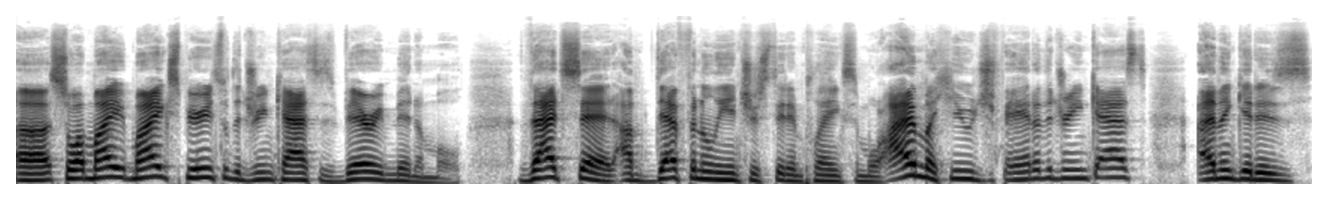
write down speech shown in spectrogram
Uh, so my my experience with the Dreamcast is very minimal. That said, I'm definitely interested in playing some more. I'm a huge fan of the Dreamcast. I think it is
